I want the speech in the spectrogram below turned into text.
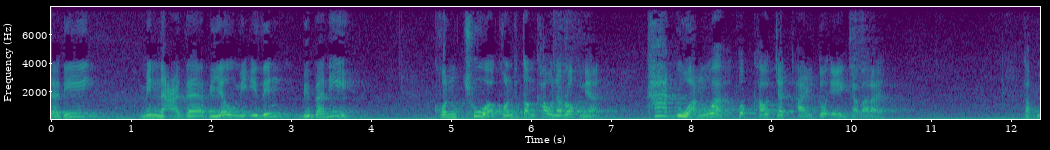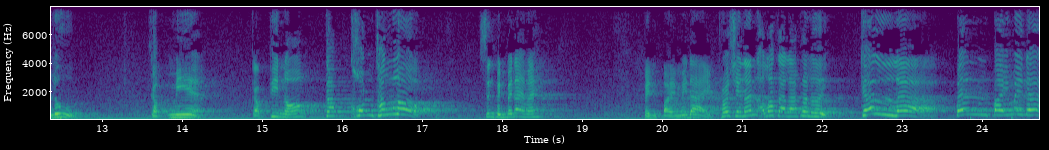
ตดีมินอาซาบิยามิอิดินบิบานีคนชั่วคนที่ต้องเข้านรกเนี่ยคาดหวังว่าพวกเขาจะไถ่ตัวเองกับอะไร กับลูก กับเมีย กับพี่น้องกับคนทั้งโลก ซึ่งเป็นไปได้ไหม เป็นไปไม่ได้ เพราะฉะนั้นอัลลอฮฺตาลาก็เลยกัลลาเป็นไปไม่ได้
